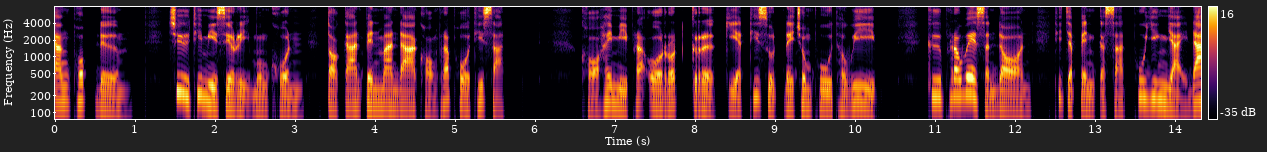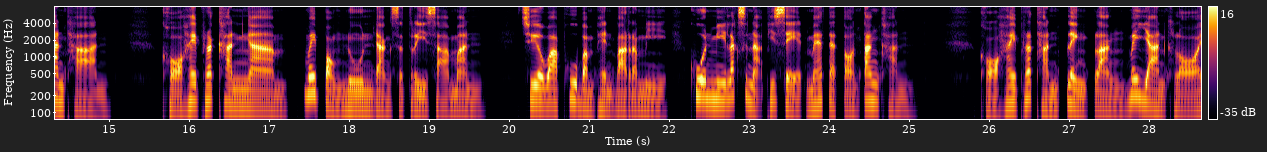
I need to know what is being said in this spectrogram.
ดังพบเดิม ชื่อที่มีสิริมงคลต่อการเป็นมารดาของพระโพธิสัตว์ ขอให้มีพระโอรสเกริกเกียรติที่สุดในชมพูทวีป คือพระเวสสันดรที่จะเป็นกษัตริย์ผู้ยิ่งใหญ่ด้านทาน ขอให้พระคันงามไม่ป่องนูนดั่งสตรีสามัญ เชื่อว่าผู้บำเพ็ญบารมีควรมีลักษณะพิเศษแม้แต่ตอนตั้งครรภ์ขอให้พระถันเปล่งปลั่งไม่ยานคล้อย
